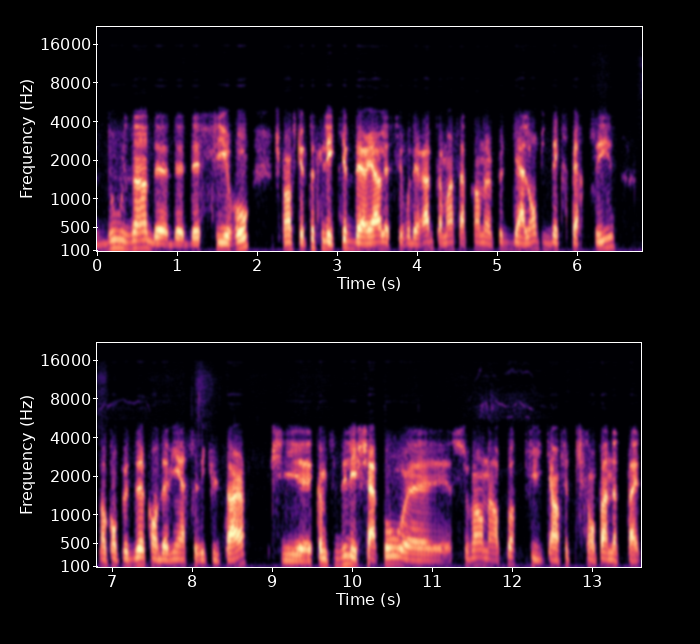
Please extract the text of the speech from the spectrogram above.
12 ans de, de, sirop, je pense que toute l'équipe derrière le sirop d'érable commence à prendre un peu de galon puis d'expertise. Donc on peut dire qu'on devient acériculteur. Puis euh, comme tu dis, les chapeaux, euh, souvent on en porte qui, qui en fait qui sont pas à notre tête.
